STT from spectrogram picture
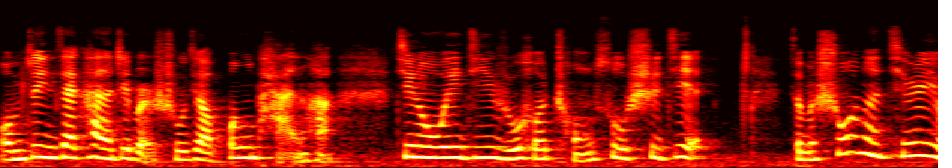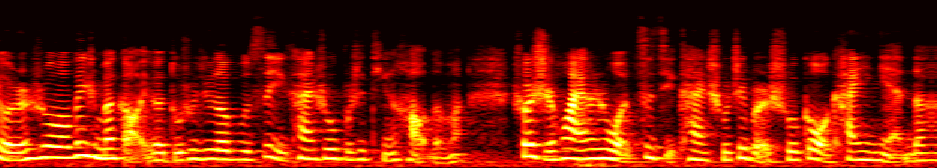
我们最近在看的这本书叫《崩盘》哈，金融危机如何重塑世界。怎么说呢？其实有人说，为什么搞一个读书俱乐部？自己看书不是挺好的吗？说实话，要是我自己看书，这本书够我看一年的，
